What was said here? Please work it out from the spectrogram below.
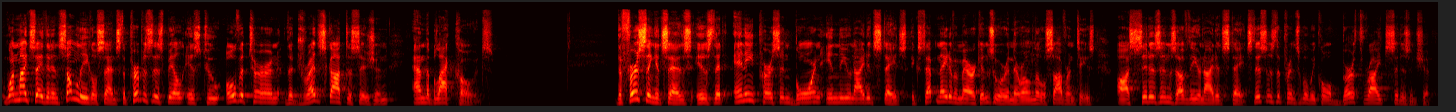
one might say that in some legal sense, the purpose of this bill is to overturn the Dred Scott decision and the Black Codes. The first thing it says is that any person born in the United States, except Native Americans who are in their own little sovereignties, are citizens of the United States. This is the principle we call birthright citizenship.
